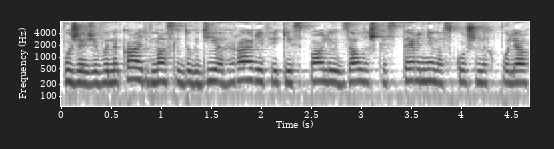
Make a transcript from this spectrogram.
Пожежі виникають внаслідок дій аграріїв, які спалюють залишки стерні на скошених полях.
